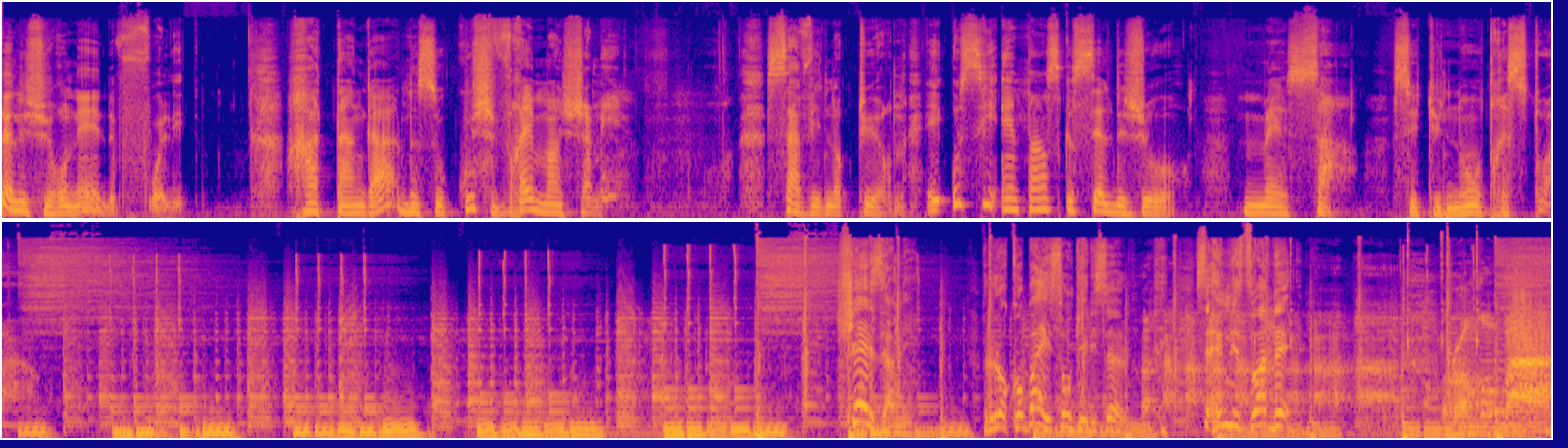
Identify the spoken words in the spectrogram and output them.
Quelle journée de folie. Ratanga ne se couche vraiment jamais. Sa vie nocturne est aussi intense que celle de jour. Mais ça, c'est une autre histoire. Chers amis, Rokoba et son guérisseur, c'est une histoire de... Rokoba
